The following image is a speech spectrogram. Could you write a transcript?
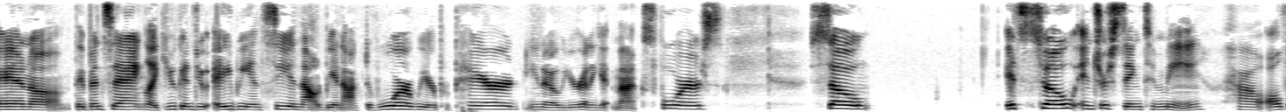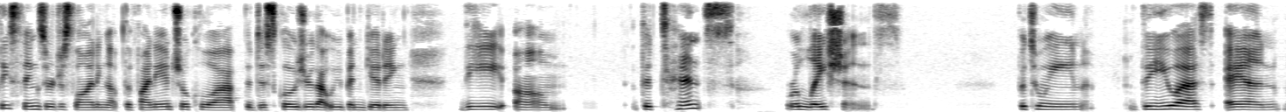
And uh, they've been saying, like, you can do A, B, and C, and that would be an act of war. We are prepared. You know, you're going to get max force. So it's so interesting to me how all these things are just lining up the financial collapse, the disclosure that we've been getting, the, um, the tense relations between the US and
